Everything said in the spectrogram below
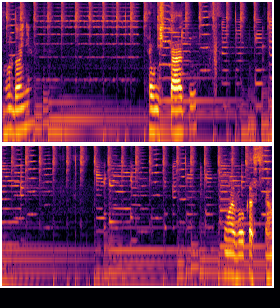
Rondônia é um estado com a vocação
